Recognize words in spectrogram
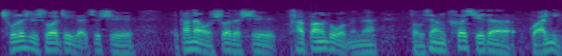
除了是说这个，就是刚才我说的是它帮助我们呢走向科学的管理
